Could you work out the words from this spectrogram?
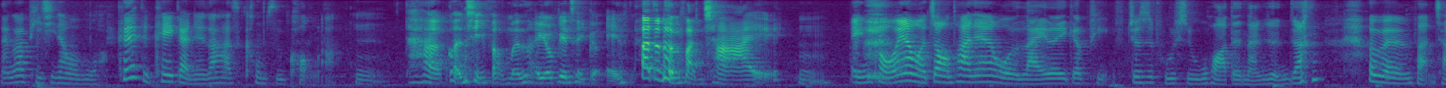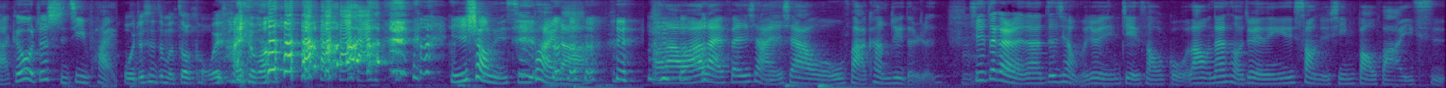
难怪脾气那么不好。可以可以感觉到他是控制狂啦。嗯，他关起房门来又变成一个 N，他真的很反差哎。嗯，哎，口味那么重，突然间我来了一个平就是朴实无华的男人，这样 会不会很反差？可是我就实际派，我就是这么重口味派的吗？你是少女心派的。好啦，我要来分享一下我无法抗拒的人。其实这个人呢，之前我们就已经介绍过，然后我那时候就已经少女心爆发一次。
